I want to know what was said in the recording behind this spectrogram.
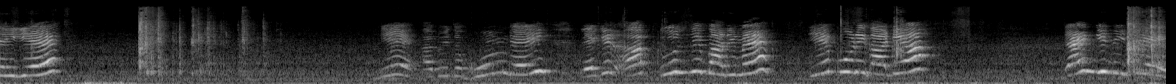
चाहिए? ये अभी तो घूम गई, लेकिन अब दूसरी बारी में ये पूरी गाड़िया जाएँगी नीचे।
